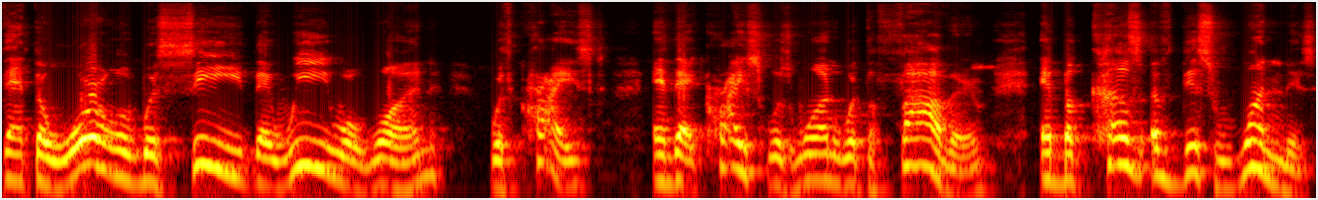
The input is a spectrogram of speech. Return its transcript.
that the world would see that we were one with Christ and that Christ was one with the Father. And because of this oneness,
